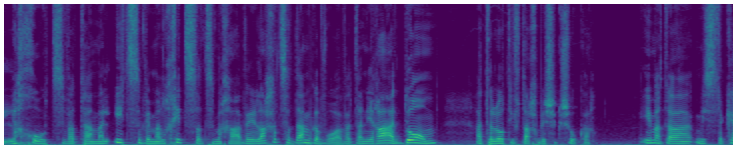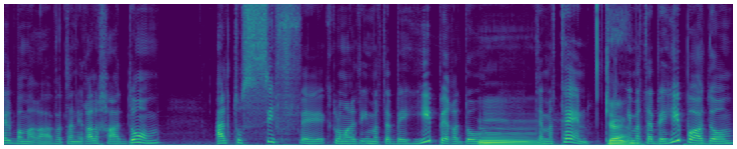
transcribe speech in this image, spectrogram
לחוץ ואתה מלעיץ ומלחיץ את עצמך ולחץ הדם גבוה ואתה נראה אדום, אתה לא תפתח בשקשוקה. אם אתה מסתכל במראה ואתה נראה לך אדום, אל תוסיף, אה, כלומר, אם אתה בהיפר אדום, Mm, תמתן. כן. אם אתה בהיפו אדום,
